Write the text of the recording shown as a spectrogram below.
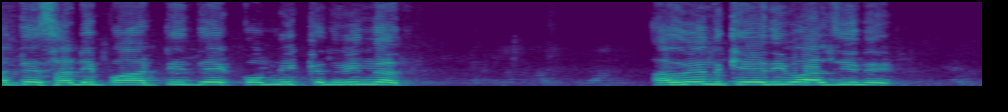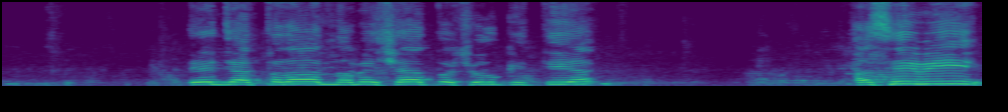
ਅਤੇ ਸਾਡੀ ਪਾਰਟੀ ਦੇ ਕੌਮੀ ਕਨਵੀਨਰ ਅਰਵਿੰਦ ਕੇਜਰੀਵਾਲ ਜੀ ਨੇ ਇਹ ਯਾਤਰਾ ਨਵੇਂ ਸ਼ਹਿਰ ਤੋਂ ਸ਼ੁਰੂ ਕੀਤੀ ਹੈ। ਅਸੀਂ ਵੀ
